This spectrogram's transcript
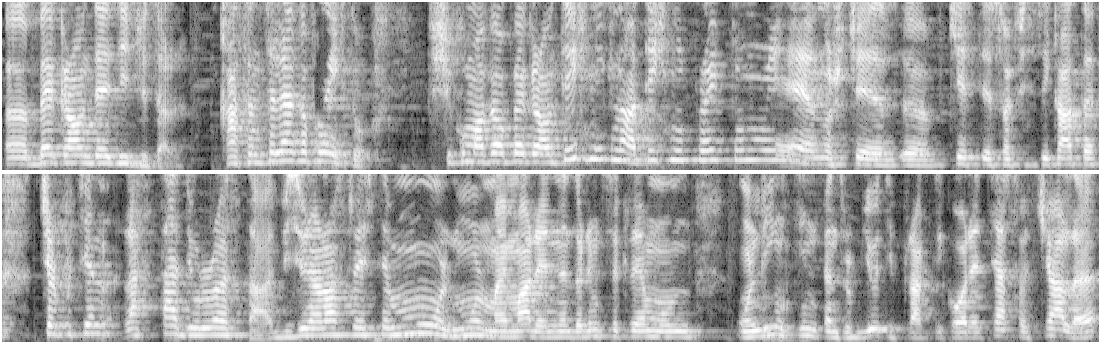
uh, background de digital, ca să înțeleagă proiectul și cum aveau background tehnic, na, tehnic proiectul nu e, nu știu ce, uh, chestie sofisticată, cel puțin la stadiul ăsta. Viziunea noastră este mult, mult mai mare. Ne dorim să creăm un, un LinkedIn pentru beauty, practic, o rețea socială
